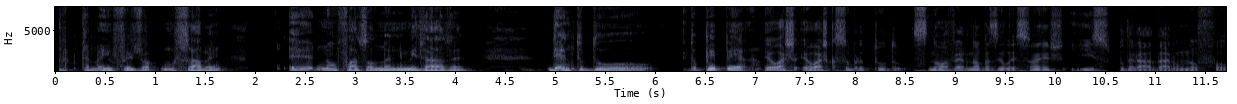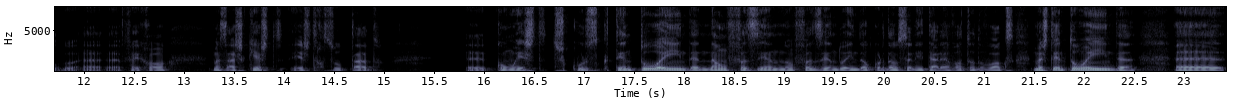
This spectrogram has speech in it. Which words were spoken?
porque também o Feijó, como sabem, eh, não faz a unanimidade dentro do, do PP. Eu acho, eu acho que, sobretudo, se não houver novas eleições, e isso poderá dar um novo fogo a, a Feijó, mas acho que este, este resultado com este discurso que tentou ainda, não fazendo, não fazendo ainda o cordão sanitário à volta do Vox, mas tentou ainda uh,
